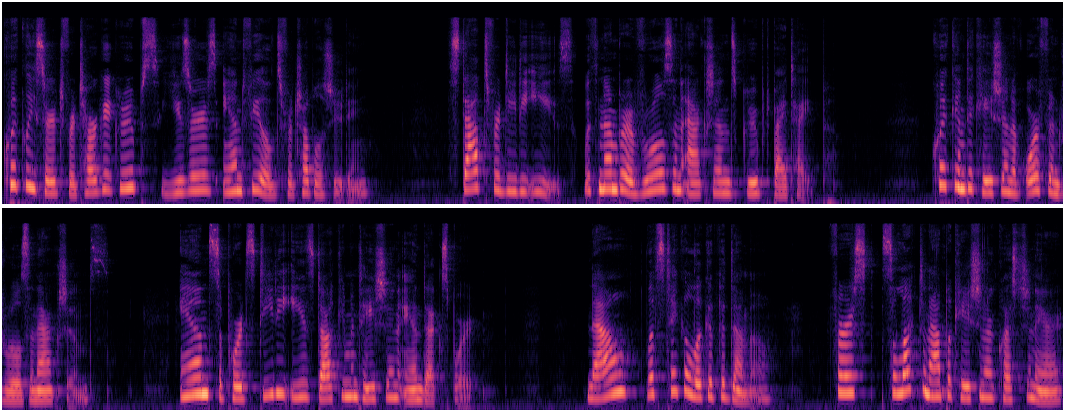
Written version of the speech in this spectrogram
Quickly search for target groups, users, and fields for troubleshooting. Stats for DDEs, with number of rules and actions grouped by type quick indication of orphaned rules and actions, and supports DDE's documentation and export. Now, let's take a look at the demo. First, select an application or questionnaire,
